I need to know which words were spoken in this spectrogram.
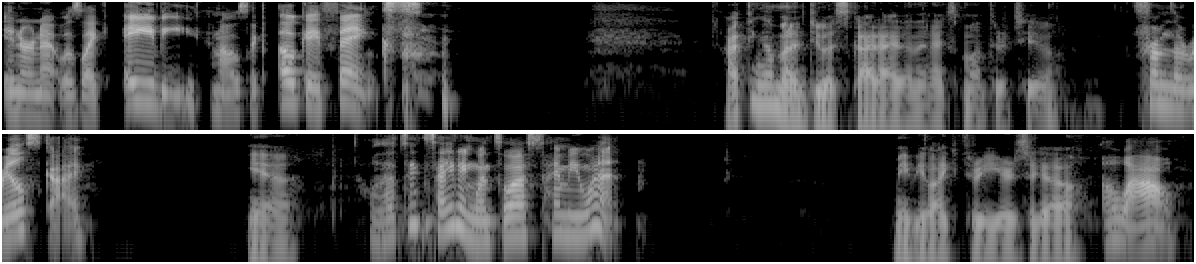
internet was like 80. And I was like, okay, thanks. I think I'm gonna do a skydive in the next month or two. From the real sky. Yeah, Well, that's exciting. When's the last time you went? maybe like three years ago. Oh, wow.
